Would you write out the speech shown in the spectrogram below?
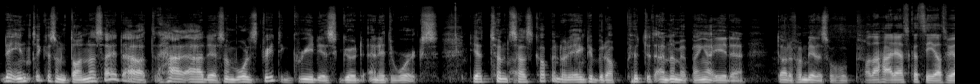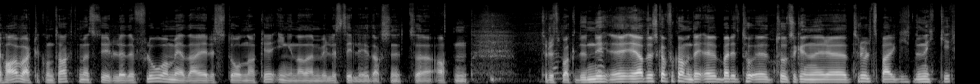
Det inntrykket som danner seg, det er at her er det som Wall Street, greed is good and it works. De har tømt selskapet når de egentlig burde ha puttet enda mer penger i det. Da er det fremdeles håp. Og det er her jeg skal si at Vi har vært i kontakt med styreleder Flo og medeier Stålnakke. Ingen av dem ville stille i Dagsnytt 18. Truls Bakke, du, ja, du skal få komme til. Bare to, to sekunder. Truls Berg, du nikker.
